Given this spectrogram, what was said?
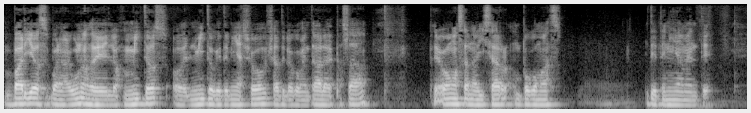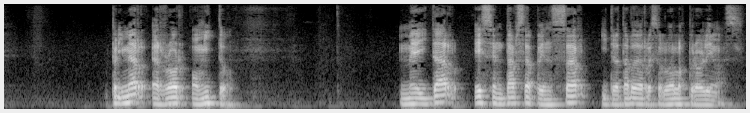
Varios, bueno, algunos de los mitos o del mito que tenía yo, ya te lo comentaba la vez pasada, pero vamos a analizar un poco más detenidamente. Primer error o mito. Meditar es sentarse a pensar y tratar de resolver los problemas.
